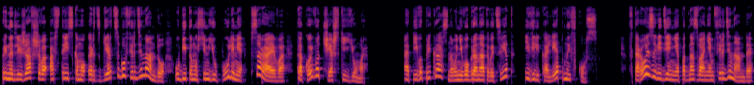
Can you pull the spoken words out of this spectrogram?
принадлежавшего австрийскому эрцгерцогу Фердинанду, убитому семью пулями в Сараево. Такой вот чешский юмор. А пиво прекрасно, у него гранатовый цвет и великолепный вкус. Второе заведение под названием Фердинанде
